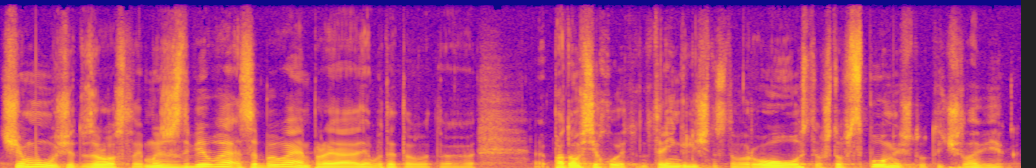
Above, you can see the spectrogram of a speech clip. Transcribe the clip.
чему учат взрослые? Мы же забиваем, забываем про вот это вот. Э, потом все ходят на тренинги личностного роста, чтобы вспомнить, что ты человек.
